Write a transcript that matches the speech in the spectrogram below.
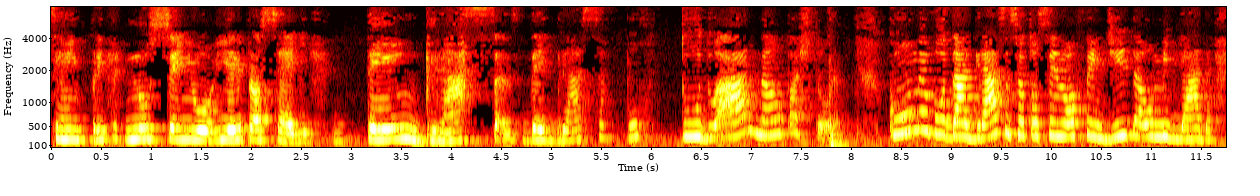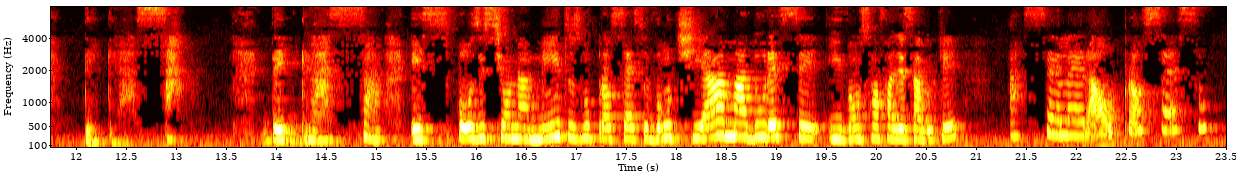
sempre no Senhor. E ele prossegue: deem graças, dê graça por tudo. Ah, não, pastora. Como eu vou dar graça se eu estou sendo ofendida, humilhada? Dê graça. Dê graça. Esses posicionamentos no processo vão te amadurecer e vão só fazer, sabe o quê? Acelerar o processo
